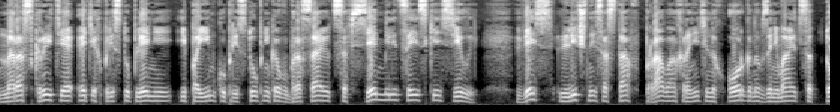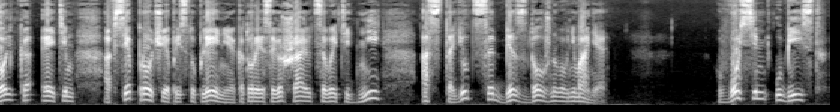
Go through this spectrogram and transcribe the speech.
На раскрытие этих преступлений и поимку преступников бросаются все милицейские силы. Весь личный состав правоохранительных органов занимается только этим, а все прочие преступления, которые совершаются в эти дни, остаются без должного внимания. Восемь убийств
